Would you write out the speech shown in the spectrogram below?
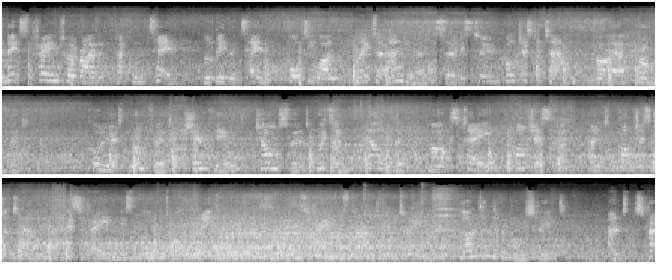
The next train to arrive at platform 10 will be the 1041 Greater Anglia service to Colchester Town via Romford. Call at Romford, Shenfield, Chelmsford, Witham, Kelvedon, Marks Tey, Colchester and Colchester Town. This train is formed of eight numbers. This train is currently between London Liverpool Street and Stratford.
